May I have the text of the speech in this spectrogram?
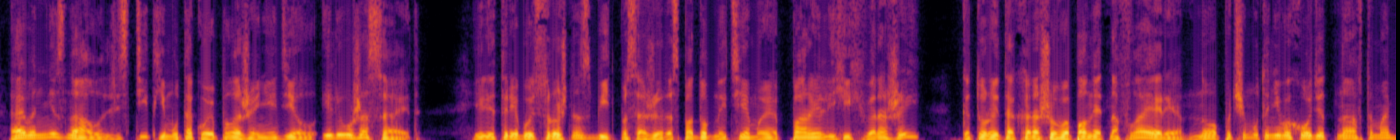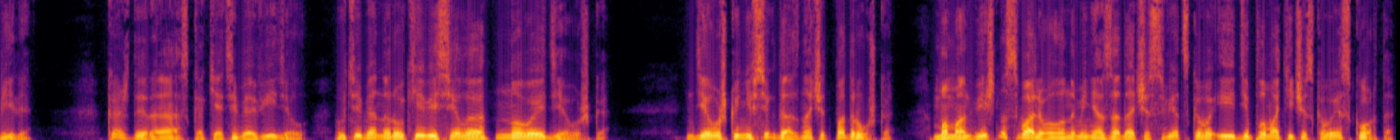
Айван не знал, льстит ему такое положение дел или ужасает, или требует срочно сбить пассажира с подобной темы парой лихих виражей, которые так хорошо выполнять на флайере, но почему-то не выходят на автомобиле. Каждый раз, как я тебя видел, у тебя на руке висела новая девушка. Девушка не всегда значит подружка. Маман вечно сваливала на меня задачи светского и дипломатического эскорта.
